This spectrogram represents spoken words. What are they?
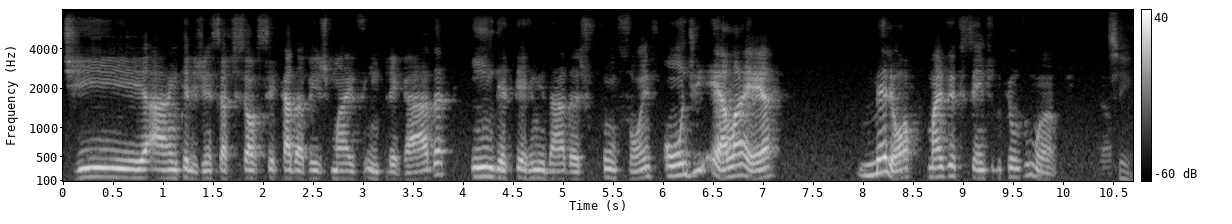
de a inteligência artificial ser cada vez mais empregada em determinadas funções onde ela é melhor, mais eficiente do que os humanos. Né? Sim.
